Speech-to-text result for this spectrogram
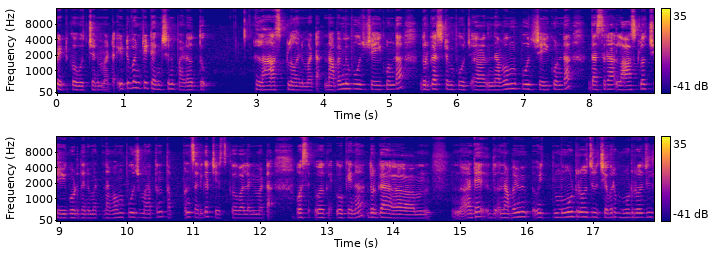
పెట్టుకోవచ్చు అనమాట ఎటువంటి టెన్షన్ పడవద్దు లాస్ట్లో అనమాట నవమి పూజ చేయకుండా దుర్గాష్టమి పూజ నవమి పూజ చేయకుండా దసరా లాస్ట్లో చేయకూడదు అనమాట నవమి పూజ మాత్రం తప్పనిసరిగా చేసుకోవాలన్నమాట. ఓకే ఓకేనా? దుర్గా అంటే నవమి మూడు రోజులు చివరి మూడు రోజులు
